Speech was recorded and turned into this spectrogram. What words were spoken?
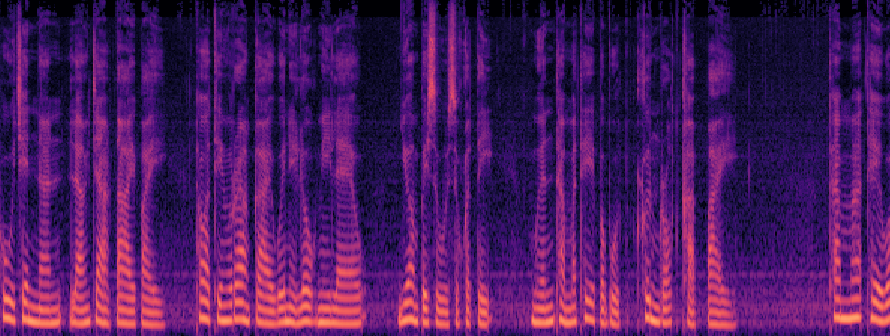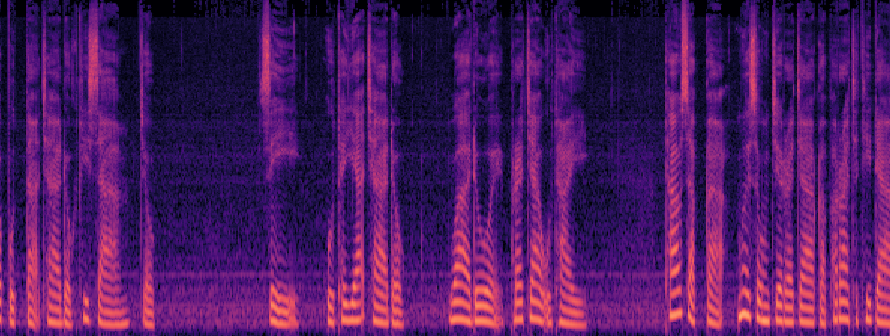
ผู้เช่นนั้นหลังจากตายไป ทอดทิ้งร่างกายไว้ในโลกนี้แล้ว ย่อมไปสู่สุคติ เหมือนธรรมเทพบุตรขึ้นรถขับไป ธรรมเทวปุตตะชาดกที่สามจบ 4. อุทยชาดก ว่าด้วยพระเจ้าอุทัย เท้าสักกะเมื่อทรงเจรจากับพระราชธิดา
